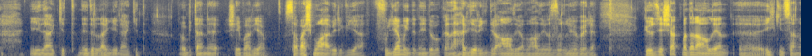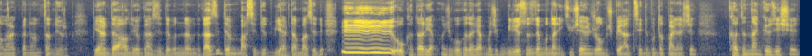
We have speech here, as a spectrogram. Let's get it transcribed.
yeni akit nedir lan yeni akit? O bir tane şey var ya savaş muhabiri güya. Fulya mıydı neydi o kadar her yere gidiyor ağlıyor ağlıyor zırlıyor böyle. Gözyaşı akmadan ağlayan e, ilk insan olarak ben onu tanıyorum. Bir yerde ağlıyor Gazze'de bunlar Gazze'de mi bahsediyordu bir yerden bahsediyor. İyi, o kadar yapmacık o kadar yapmacık biliyorsunuz değil mi bundan 2-3 ay önce olmuş bir hadiseydi burada paylaştık. Kadından gözyaşı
